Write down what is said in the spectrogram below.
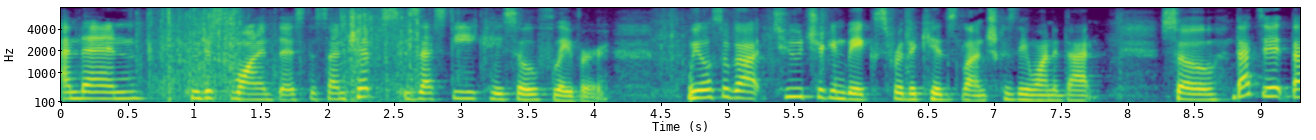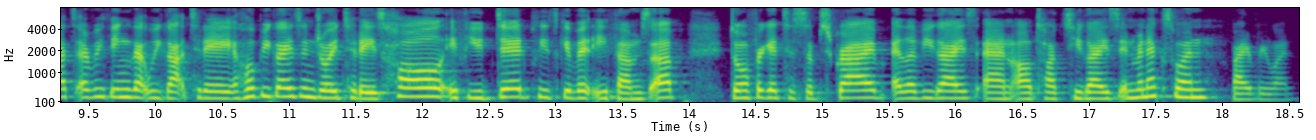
And then we just wanted this, the Sun Chips Zesty Queso flavor. We also got two chicken bakes for the kids' lunch because they wanted that. So that's it. That's everything that we got today. I hope you guys enjoyed today's haul. If you did, please give it a thumbs up. Don't forget to subscribe. I love you guys, and I'll talk to you guys in my next one. Bye, everyone.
